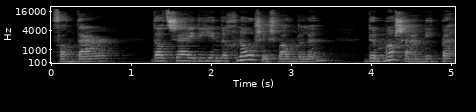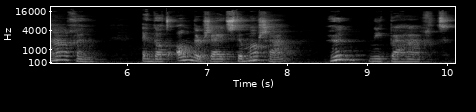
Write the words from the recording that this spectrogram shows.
Vandaar dat zij die in de gnosis wandelen, de massa niet behagen en dat anderzijds de massa hun niet behaagt.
